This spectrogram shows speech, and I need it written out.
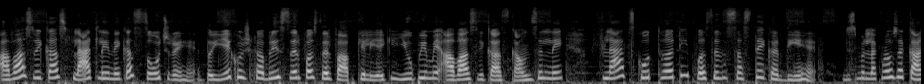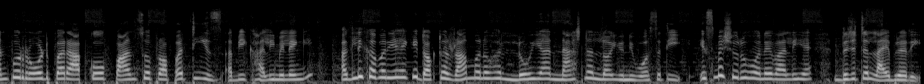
आवास विकास फ्लैट लेने का सोच रहे हैं तो ये खुशखबरी सिर्फ़ और सिर्फ़ आपके लिए कि यूपी में आवास विकास काउंसिल ने फ्लैट्स को 30 परसेंट सस्ते कर दिए हैं, जिसमें लखनऊ से कानपुर रोड पर आपको 500 प्रॉपर्टीज़ अभी खाली मिलेंगी। अगली खबर यह है कि doctor Ram Manohar Lohia national law university, इसमें शुरू होने वाली है डिजिटल लाइब्रेरी,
